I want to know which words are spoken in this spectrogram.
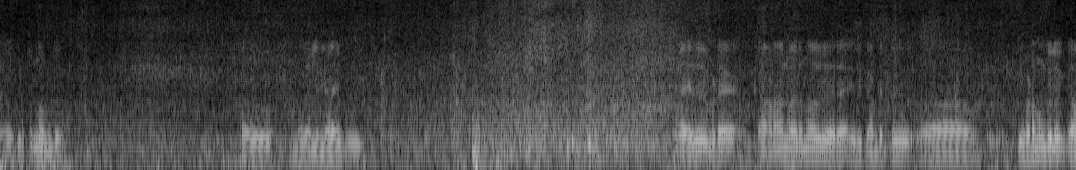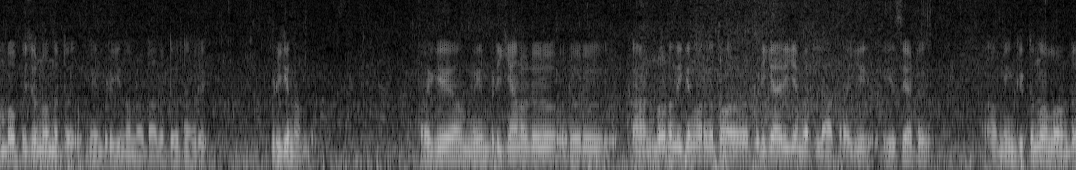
അത് കിട്ടുന്നുണ്ട്. അത് ഒന്ന് കല്ലിന്റെ പോയി. അതായത് ഇവിടെ കാണാൻ വരുന്നവർ വരെ ഇത് കണ്ടിട്ട് ഇവിടെ നിന്നെങ്കിലും കമ്പ് ഒപ്പിച്ചുകൊണ്ട് വന്നിട്ട് മീൻ പിടിക്കുന്നുണ്ട് കേട്ടോ. അതിട്ട് പിന്നെ അവർ പിടിക്കുന്നുണ്ട്. അത്രയ്ക്ക് മീൻ പിടിക്കാനൊരു ഒരു ഒരു കണ്ടോട് നിൽക്കുന്നവർക്ക് പിടിക്കാതിരിക്കാൻ പറ്റില്ല. അത്രയ്ക്ക് ഈസി ആയിട്ട് മീൻ കിട്ടുന്നുള്ളതുകൊണ്ട്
